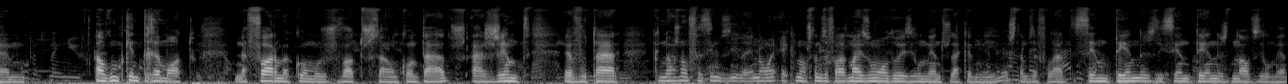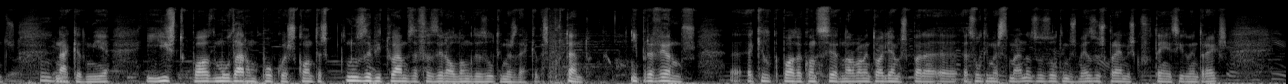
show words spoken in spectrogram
algum pequeno terremoto na forma como os votos são contados. Há gente a votar que nós não fazemos ideia. Não é, é que não estamos a falar de mais um ou dois elementos da Academia, estamos a falar de centenas e centenas de novos elementos na Academia e isto pode mudar um pouco as contas que nos habituámos a fazer ao longo das últimas décadas. Portanto, e para vermos uh, aquilo que pode acontecer, normalmente olhamos para uh, as últimas semanas, os últimos meses, os prémios que têm sido entregues,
